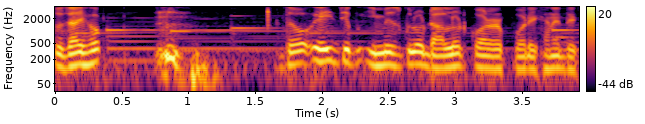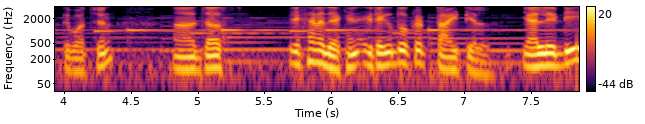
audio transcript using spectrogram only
তো যাই হোক, তো এই যে ইমেজগুলো ডাউনলোড করার পর এখানে দেখতে পাচ্ছেন জাস্ট এখানে দেখেন, এটা কিন্তু একটা title LED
